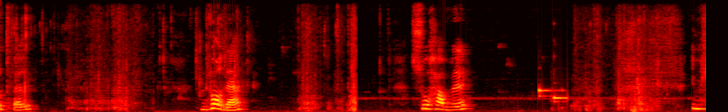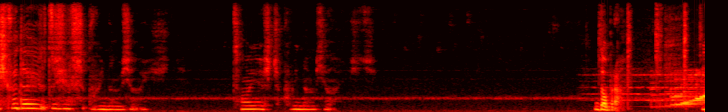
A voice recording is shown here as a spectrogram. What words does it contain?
Portfel, wodę, słuchawy i mi się wydaje, że coś jeszcze powinnam wziąć. Co jeszcze powinnam wziąć? Dobra. I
